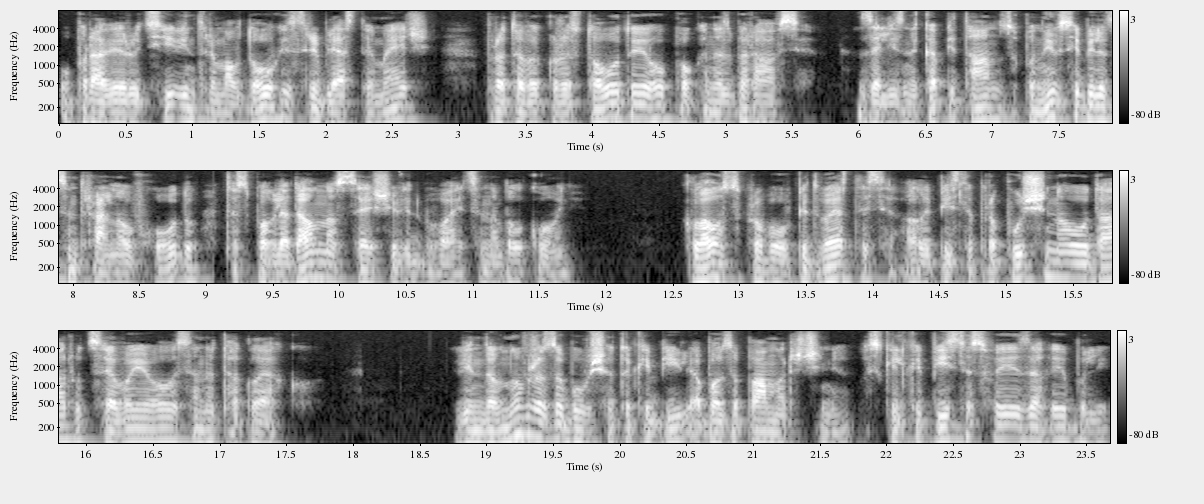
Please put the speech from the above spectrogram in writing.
У правій руці він тримав довгий сріблястий меч, проте використовувати його поки не збирався. Залізний капітан зупинився біля центрального входу та споглядав на все, що відбувається на балконі. Клаус спробував підвестися, але після пропущеного удару це виявилося не так легко. Він давно вже забув, що таке біль або запаморочення, оскільки після своєї загибелі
